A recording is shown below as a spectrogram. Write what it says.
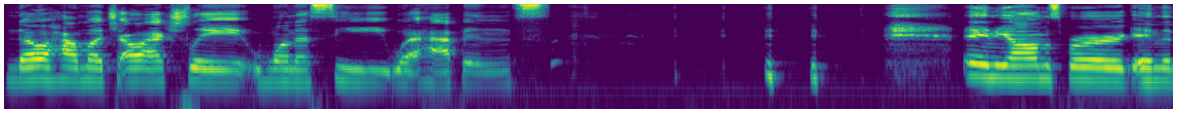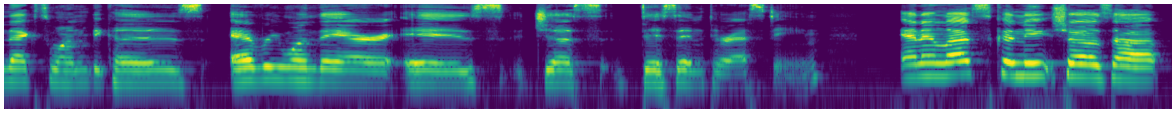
know how much I'll actually want to see what happens in Jomsborg in the next one because everyone there is just disinteresting. And unless Canute shows up,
